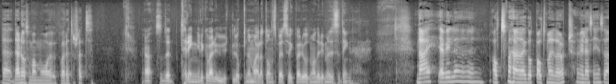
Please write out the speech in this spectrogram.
Det, det, er noe som man må øve på, rett og slett. Ja, Så det trenger ikke å være utelukkende maratonspesifikk periode man driver med disse tingene? Nei, jeg vil alt som er, godt på alt som er unnagjort, vil jeg si. Så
